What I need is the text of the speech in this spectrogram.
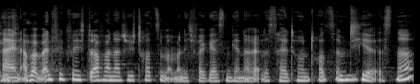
Nein, aber im Endeffekt finde ich, darf man natürlich trotzdem immer nicht vergessen, generell, dass halt der Hund trotzdem ein Tier ist, ne?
